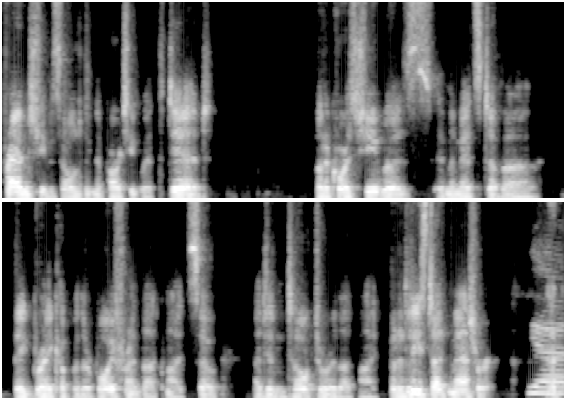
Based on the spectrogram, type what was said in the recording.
friend she was holding the party with did. But of course, she was in the midst of a big breakup with her boyfriend that night. So I didn't talk to her that night, but at least I'd met her. Yeah.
